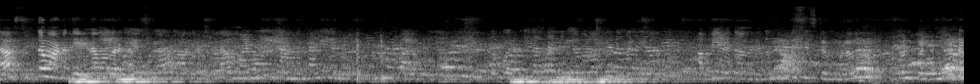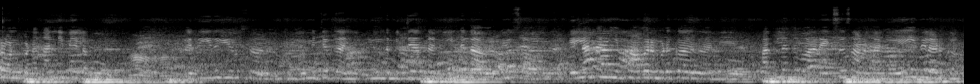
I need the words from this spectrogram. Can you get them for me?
தேன் நம்ம வரணும் அப்படியே மோட்டர் சிஸ்டம் மூலம் ஆன் பண்ண மோட்டர் ஆன் பண்ண தண்ணி மேலே போகும் இது இது யூஸ் ஆகும் மிச்ச தண்ணி இந்த மிச்ச தண்ணி இந்த தாவரம் யூஸ் ஆகும் எல்லா தண்ணியும் தாவரம் எடுக்காது தண்ணி அதுலேருந்து வர எக்ஸஸ் ஆன தண்ணியே இதில் எடுக்கும்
